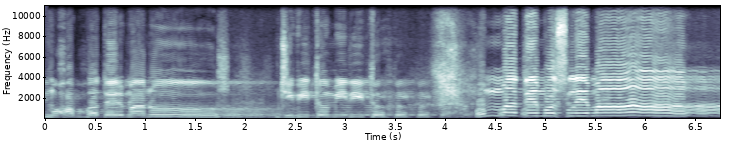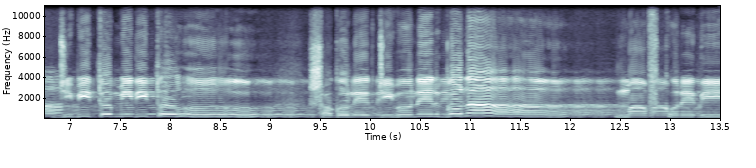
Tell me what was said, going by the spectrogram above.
মোহব্বতের মানুষ, জীবিত মিরিত উম্মাতে মুসলিমা, জীবিত মিরিত সকলের জীবনের গোনা মাফ করে দি।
